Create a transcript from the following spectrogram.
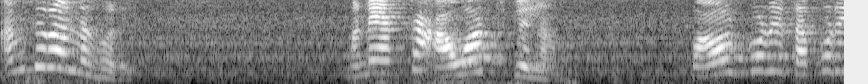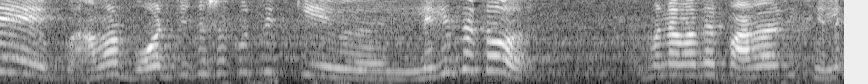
আমি তো রান্নাঘরে। মানে একটা আওয়াজ পেলাম। পাওয়ার পরে তারপরে আমার বর জিজ্ঞাসা করছে, কি, লেগেছে তোর? মানে আমাদের পাড়ারই ছেলে।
